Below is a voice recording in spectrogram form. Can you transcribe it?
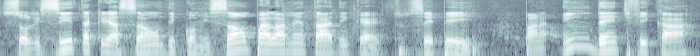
solicita a criação de Comissão Parlamentar de Inquérito, CPI para identificar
